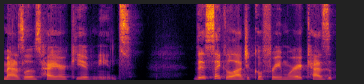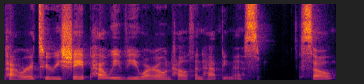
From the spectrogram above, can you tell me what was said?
Maslow's hierarchy of needs. This psychological framework has the power to reshape how we view our own health and happiness. So,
